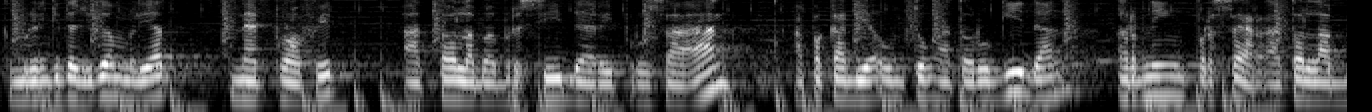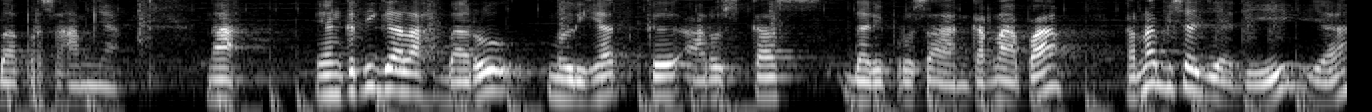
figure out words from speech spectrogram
Kemudian kita juga melihat net profit atau laba bersih dari perusahaan, apakah dia untung atau rugi dan earning per share atau laba per sahamnya. Nah, yang ketiga lah baru melihat ke arus kas dari perusahaan. Karena apa? Karena bisa jadi ya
